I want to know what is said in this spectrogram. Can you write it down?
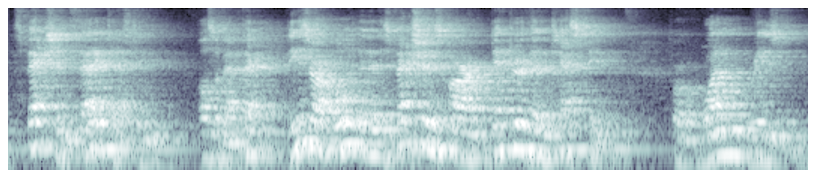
Inspection, static testing, also bad. In fact, these are only, inspections are better than testing for one reason.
